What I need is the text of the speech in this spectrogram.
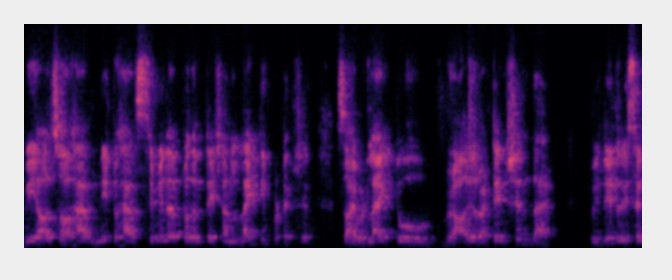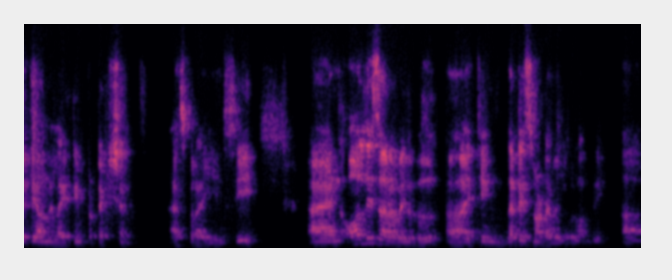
we also have need to have similar presentation lightning protection. So I would like to draw your attention that we did recently on the lightning protection as per IEC. And all these are available. Uh, I think that is not available on the uh,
